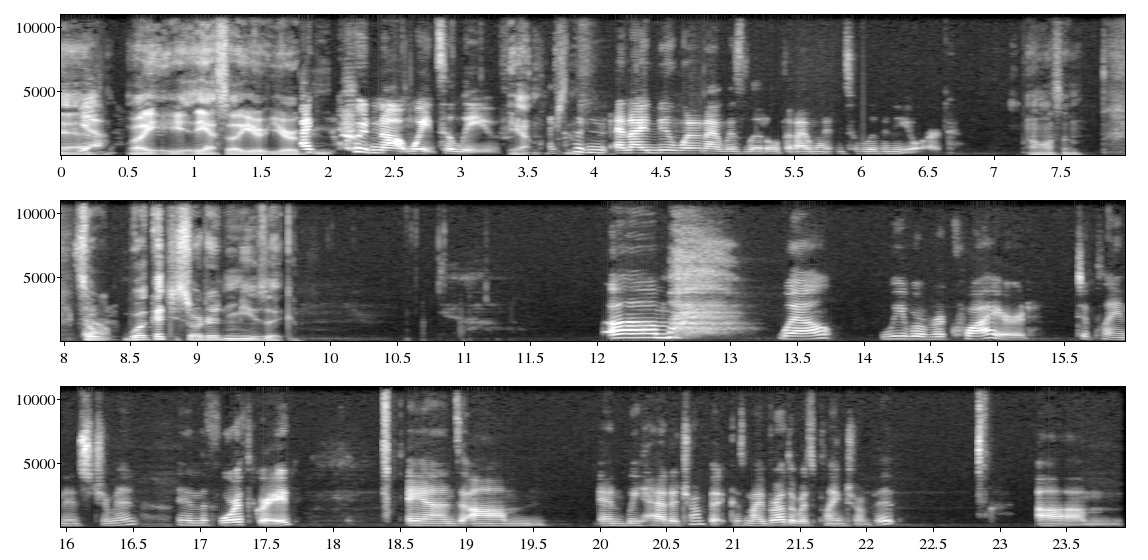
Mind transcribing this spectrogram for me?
yeah. yeah. well yeah so you're you're i could not wait to leave. Yeah. I couldn't and i knew when i was little that i wanted to live in new york. Awesome. So, so what got you started in music? Um well we were required to play an instrument in the fourth grade, and um, and we had a trumpet because my brother was playing trumpet. Um,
